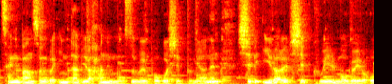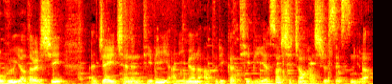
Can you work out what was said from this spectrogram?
생방송으로 인터뷰를 하는 모습을 보고 싶으면은 11월 19일 목요일 오후 8시 J 채널 TV 아니면 아프리카 TV에서 시청하실 수 있습니다.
